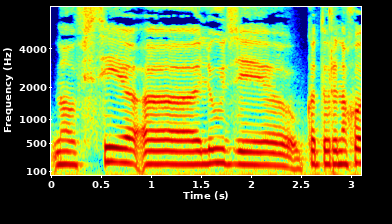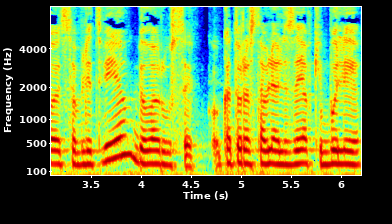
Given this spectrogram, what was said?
но все э, люди, которые находятся в Литве, белорусы, которые оставляли заявки, были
